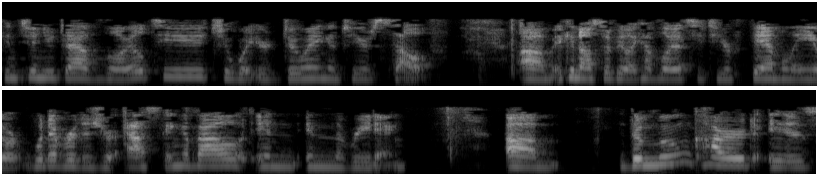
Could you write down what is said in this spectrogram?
continue to have loyalty to what you're doing and to yourself. Um, it can also be like have loyalty to your family or whatever it is you're asking about in in the reading. Um, the moon card is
